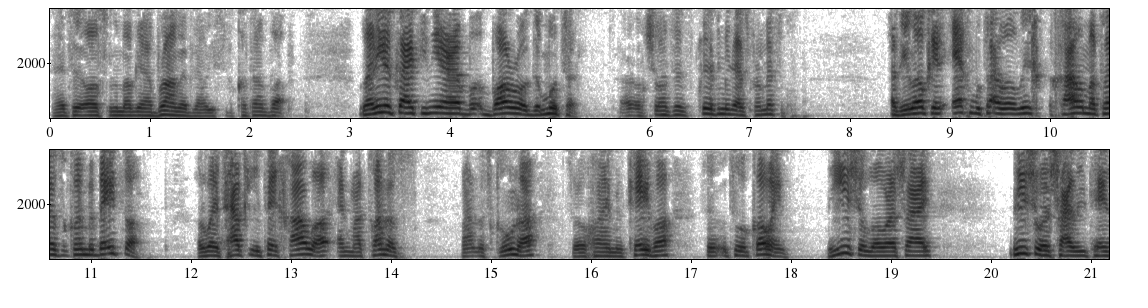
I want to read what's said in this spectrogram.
and it's also the Magen Avram now. He's Kotan Vav. Lenius Daitinir uh, borrowed the mutter. Uh, Shimon says clear to me that's permissible. Adilokin ech mutar lolich chala matanas kohen bebeitza. Otherwise, how can you take chala and matanas, matanas guna, so Chaim and Keva, to, to a Kohen. Nisha lo rashai, Nisha rashai litain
